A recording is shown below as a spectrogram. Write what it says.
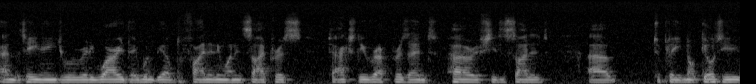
and the teenager were really worried they wouldn't be able to find anyone in Cyprus to actually represent her if she decided uh, to plead not guilty,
